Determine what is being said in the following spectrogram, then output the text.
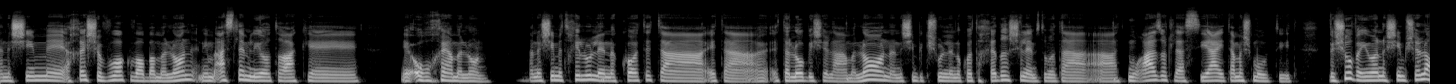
אנשים אה, אחרי שבוע כבר במלון, נמאס להם להיות רק אה, אורחי המלון. אנשים התחילו לנקות את, ה, את, ה, את הלובי של המלון, אנשים ביקשו לנקות את החדר שלהם, זאת אומרת, התנועה הזאת לעשייה הייתה משמעותית. ושוב, היו אנשים שלא.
